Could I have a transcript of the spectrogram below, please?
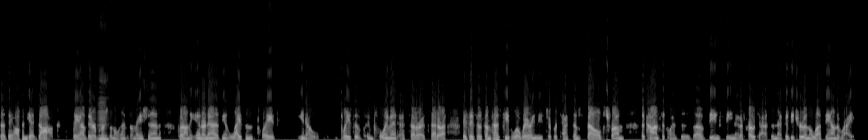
that they often get doxxed. They have their mm. personal information put on the internet, you know, license plates, you know, place of employment, et cetera, et cetera. They say so sometimes people are wearing these to protect themselves from the consequences of being seen at a protest. And that could be true in the left and the right.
